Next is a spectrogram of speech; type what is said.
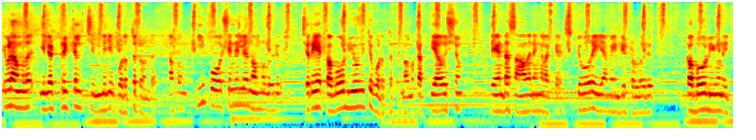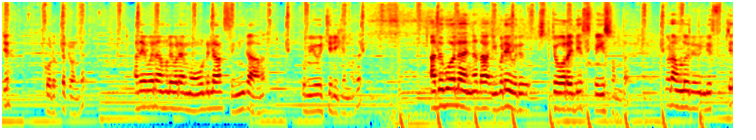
ഇവിടെ നമ്മൾ ഇലക്ട്രിക്കൽ ചിമ്മിനി കൊടുത്തിട്ടുണ്ട്. അപ്പം ഈ പോർഷനിൽ നമ്മളൊരു ചെറിയ കബോർഡ് യൂണിറ്റ് കൊടുത്തിട്ടുണ്ട്. നമുക്ക് അത്യാവശ്യം വേണ്ട സാധനങ്ങളൊക്കെ സ്റ്റോർ ചെയ്യാൻ വേണ്ടിയിട്ടുള്ളൊരു കബോർഡ് യൂണിറ്റ് കൊടുത്തിട്ടുണ്ട്. അതേപോലെ നമ്മളിവിടെ മോഡുലാർ സിങ്കാണ് ഉപയോഗിച്ചിരിക്കുന്നത്. അതുപോലെ തന്നെ ദാ ഇവിടെ ഒരു സ്റ്റോറേജ് സ്പേസ് ഉണ്ട്. ഇവിടെ നമ്മളൊരു ലിഫ്റ്റ്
